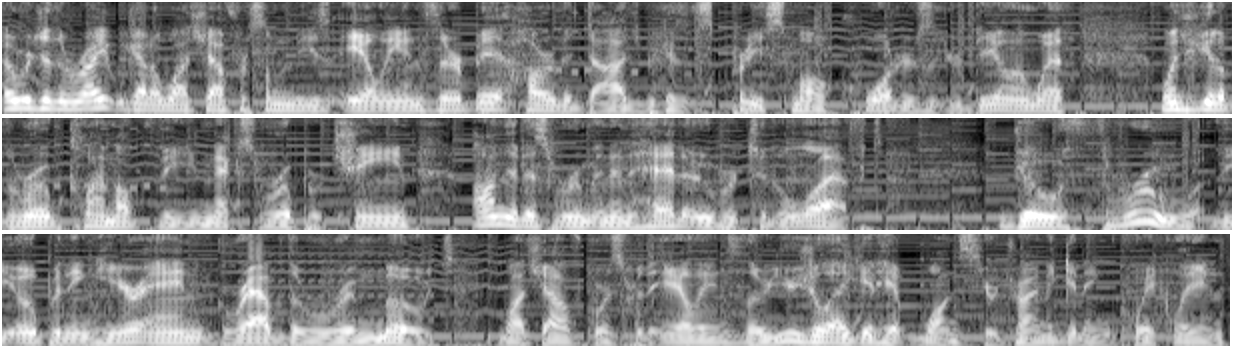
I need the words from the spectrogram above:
Over to the right, we got to watch out for some of these aliens. They're a bit hard to dodge because it's pretty small quarters that you're dealing with. Once you get up the rope, climb up the next rope or chain onto this room and then head over to the left. Go through the opening here and grab the remote. Watch out, of course, for the aliens, though usually I get hit once you're trying to get in quickly and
